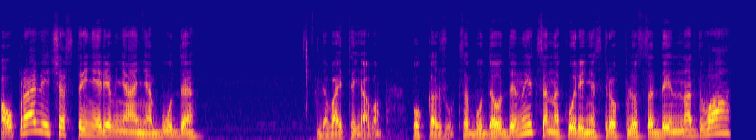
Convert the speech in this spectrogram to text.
А у правій частині рівняння буде, давайте я вам покажу, це буде одиниця на корінь із 3 плюс 1 на 2.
